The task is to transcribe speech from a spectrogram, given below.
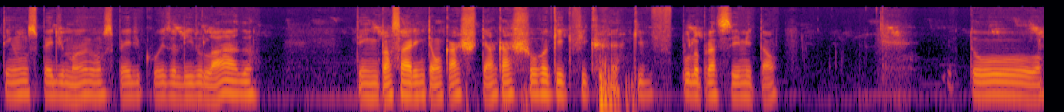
Tem uns pés de manga, uns pés de coisa ali do lado. Tem passarinho, tem, um tem uma cachorra aqui que fica. que pula pra cima e tal. Eu tô.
